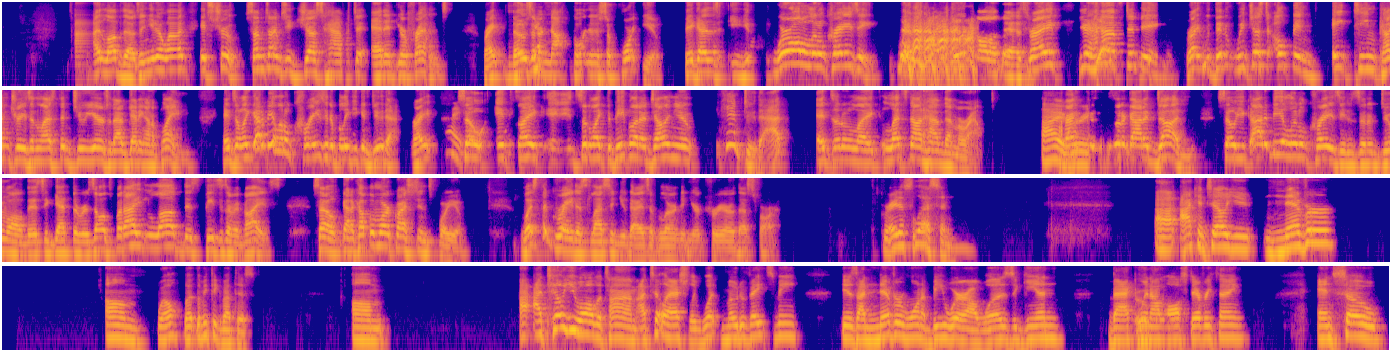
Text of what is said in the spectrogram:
I love those. And you know what? It's true. Sometimes you just have to edit your friends, right? Those that yes. are not going to support you because you, we're all a little crazy. That's why you're doing all of this, right? You have to be, right? We just opened 18 countries in less than two years without getting on a plane. And so, like, you got to be a little crazy to believe you can do that, right? right? So it's like it's sort of like the people that are telling you you can't do that. It's sort of like let's not have them around. I right? agree. Sort of got it done. So you got to be a little crazy to sort of do all this and get the results. But I love this pieces of advice. So got a couple more questions for you. What's the greatest lesson you guys have learned in your career thus far? Greatest lesson. Uh, I can tell you never. Um, well, let, let me think about this. Um, I, I tell you all the time, I tell Ashley what motivates me is I never want to be where I was again back when I lost everything. And so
